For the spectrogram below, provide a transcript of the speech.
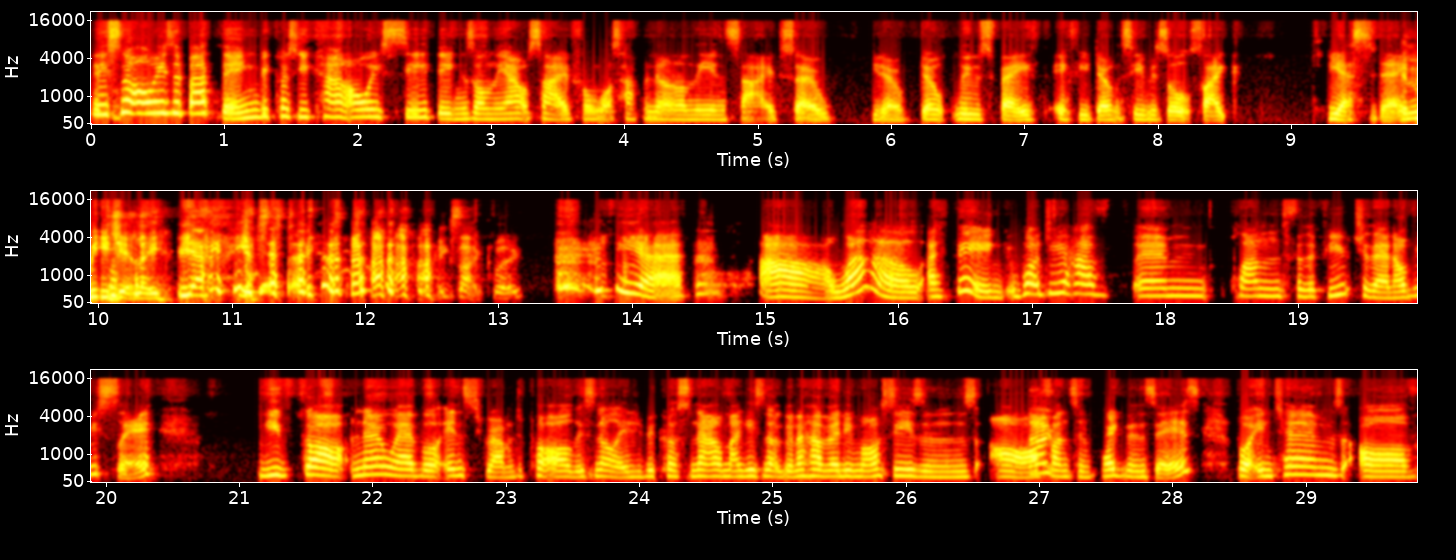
it's not always a bad thing because you can't always see things on the outside from what's happening on the inside. So, you know, don't lose faith if you don't see results like yesterday. immediately yeah yesterday. exactly yeah. Ah, well, I think what do you have um planned for the future then? Obviously, you've got nowhere but Instagram to put all this knowledge because now Maggie's not going to have any more seasons or No. phantom pregnancies. But in terms of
